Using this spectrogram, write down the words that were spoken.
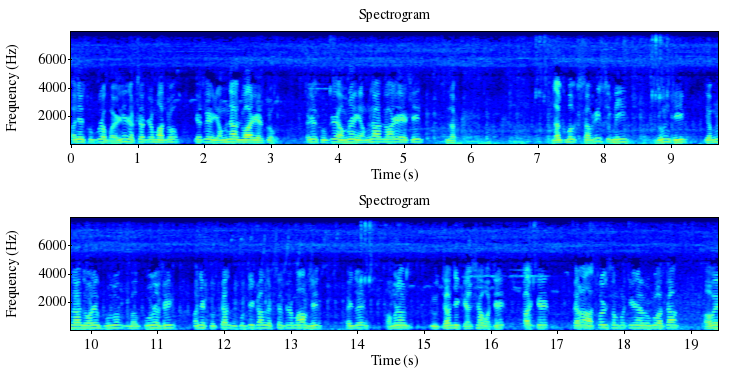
અને શુક્ર ભરણી નક્ષત્રમાં હતો એટલે યમના દ્વારે હતો. એટલે શુક્ર હમણાં યમના દ્વારે છે. લગ- લગભગ છવ્વીસમી જૂનથી યમના દ્વારે પૂર્ણ પૂર્ણ થઈ અને કૃતિકા કૃતિકા નક્ષત્રમાં આવશે એટલે હમણાં યુદ્ધાની ઘેલસા વધે કારણ કે પહેલાં આસોરી સંપત્તિના યોગો હતા. હવે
